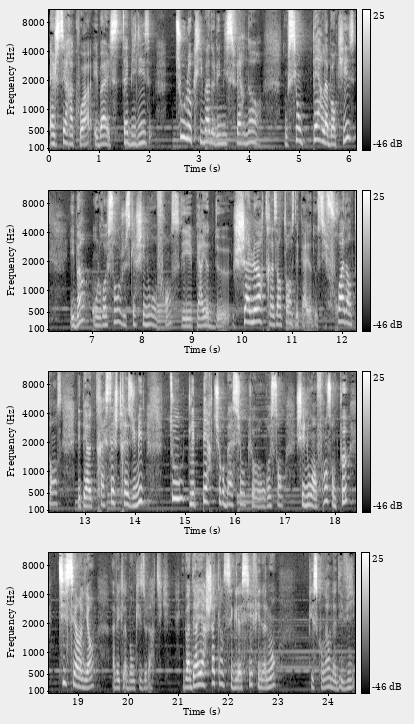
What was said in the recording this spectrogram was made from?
Elle sert à quoi? Eh ben, elle stabilise tout le climat de l'hémisphère nord. Donc si on perd la banquise, eh ben, on le ressent jusqu'à chez nous en France. Des périodes de chaleur très intenses, des périodes aussi froides intenses, des périodes très sèches, très humides. Toutes les perturbations qu'on ressent chez nous en France, on peut tisser un lien avec la banquise de l'Arctique. Et ben derrière chacun de ces glaciers, finalement, qu'est-ce qu'on a? On a des vies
